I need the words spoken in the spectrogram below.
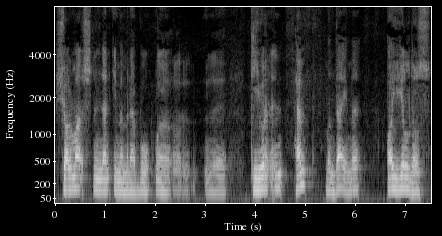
Шалма өстеннән име менә бу э, э, кивер һәм монда име ай йолдыз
